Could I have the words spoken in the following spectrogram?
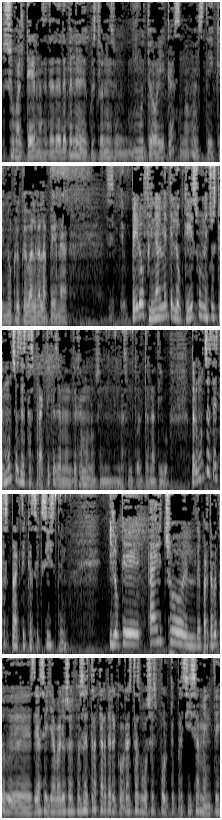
subalternas, de, de, depende de cuestiones muy teóricas, ¿no? Este, que no creo que valga la pena. Pero finalmente lo que es un hecho es que muchas de estas prácticas, ya dejémonos en el asunto alternativo, pero muchas de estas prácticas existen y lo que ha hecho el departamento desde hace ya varios años pues, es tratar de recobrar estas voces porque precisamente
